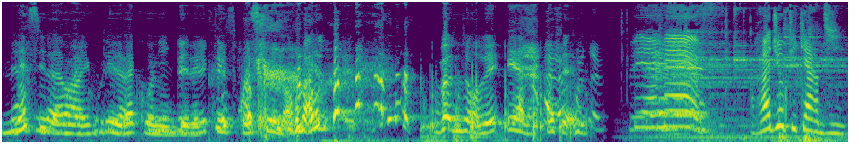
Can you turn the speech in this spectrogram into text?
Merci, d'avoir écouté la chronique des lectrices parce que normal. Bonne journée et à la prochaine. PNF Radio Picardie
